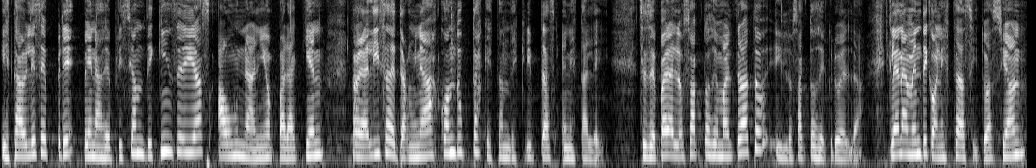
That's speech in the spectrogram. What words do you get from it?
y establece penas de prisión de 15 días a un año para quien realiza determinadas conductas que están descritas en esta ley. Se separan los actos de maltrato y los actos de crueldad. Claramente con esta situación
